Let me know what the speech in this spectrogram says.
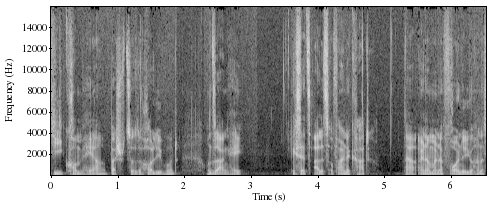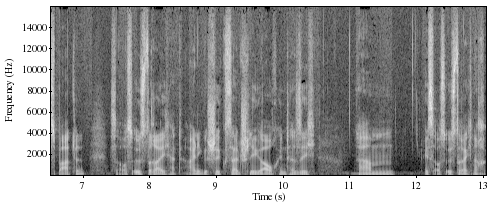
die kommen her, beispielsweise Hollywood, und sagen: Hey, ich setze alles auf eine Karte. Ja, einer meiner Freunde, Johannes Bartel, ist aus Österreich, hat einige Schicksalsschläge auch hinter sich, ähm, ist aus Österreich nach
